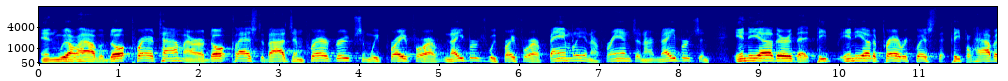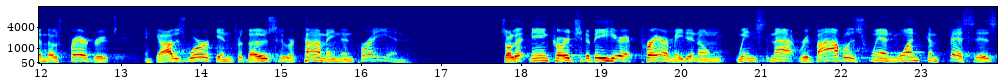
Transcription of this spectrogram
And we'll have adult prayer time. Our adult class divides in prayer groups, and we pray for our neighbors. We pray for our family and our friends and our neighbors and any other that peop- any other prayer requests that people have in those prayer groups. And God is working for those who are coming and praying. So let me encourage you to be here at prayer meeting on Wednesday night. Revival is when one confesses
